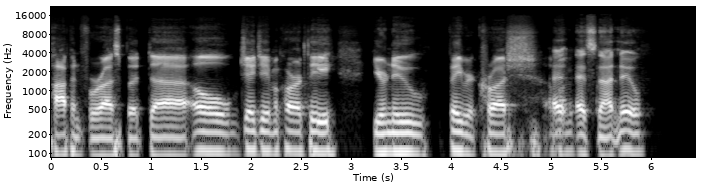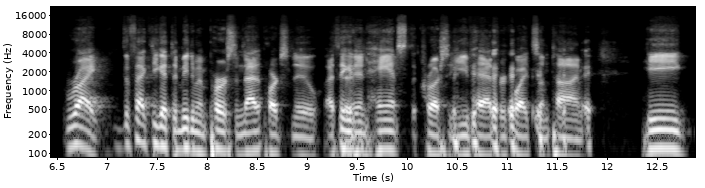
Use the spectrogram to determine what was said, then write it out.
popping for us. But uh, oh, JJ McCarthy, your new favorite crush. Among, That's not new. right. The fact you get to meet him in person, that part's new. I think it enhanced the crush that you've had for quite some time. He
